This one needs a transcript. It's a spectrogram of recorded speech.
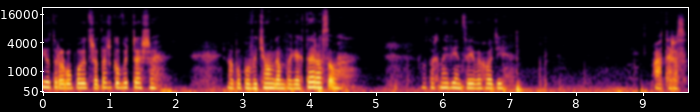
Jutro albo pojutrze też go wyczeszę Albo powyciągam tak jak teraz, o. No tak najwięcej wychodzi. A teraz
